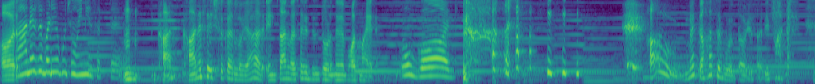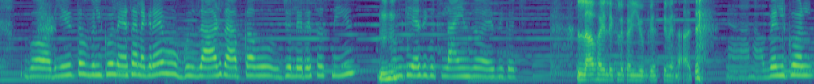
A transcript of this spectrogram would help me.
और खाने से बढ़िया कुछ हो ही नहीं सकता है। हम्म, खान खाने से इश्क कर लो यार। इंसान वैसे भी दिल तोड़ने में बहुत माहिर है। Oh god. हाँ मैं कहाँ से बोलता हूँ ये सारी बातें? God ये तो बिल्कुल ऐसा लग रहा है वो गुलजार साहब का वो जो लिरिसिस्ट नहीं है हम्म, उनकी ऐसी कुछ लाइंस हो ऐसी कुछ। ला भाई लिख लो कहीं यूपीएससी में ना आ जाए। हाँ हाँ बिल्कुल।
